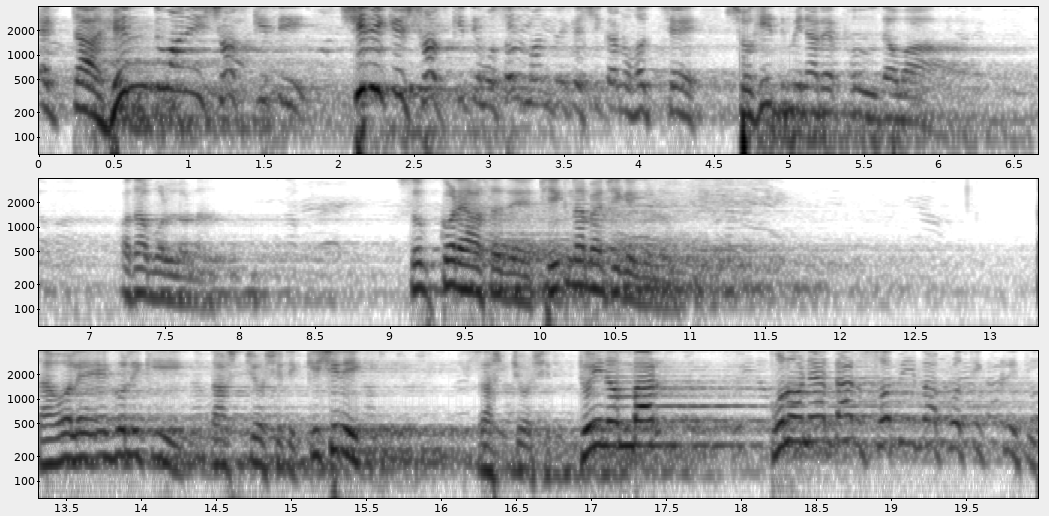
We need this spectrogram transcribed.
একটা হিন্দুয়ানি সংস্কৃতি, সিরিকির সংস্কৃতি মুসলমানদেরকে শেখানো হচ্ছে। শহীদ মিনারে ফুল দেওয়া। কথা বলল না। চুপ করে আসে যে, ঠিক না ব্যা ঠিক এগুলো। তাহলে এগুলি কি? রাষ্ট্রীয় শিরিক কি শিরিক রাষ্ট্রীয় শিরিক দুই নম্বর, কোন নেতার ছবি বা প্রতিকৃতি।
